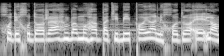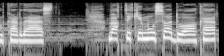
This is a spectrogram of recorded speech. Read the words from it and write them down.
خود خدا رحم و محبت بی پایان خود را اعلام کرده است. وقتی که موسی دعا کرد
